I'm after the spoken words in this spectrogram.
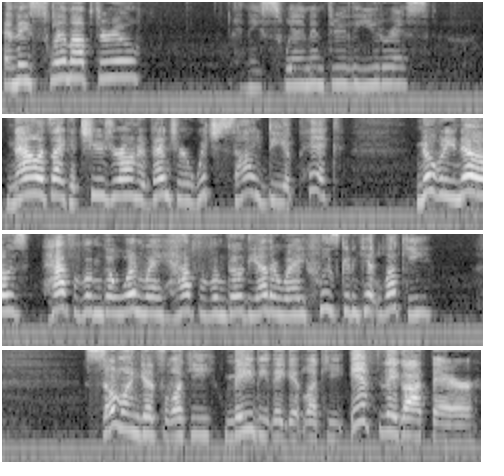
And they swim up through, and they swim in through the uterus. Now it's like a choose your own adventure. Which side do you pick? Nobody knows. Half of them go one way, half of them go the other way. Who's going to get lucky? Someone gets lucky. Maybe they get lucky if they got there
